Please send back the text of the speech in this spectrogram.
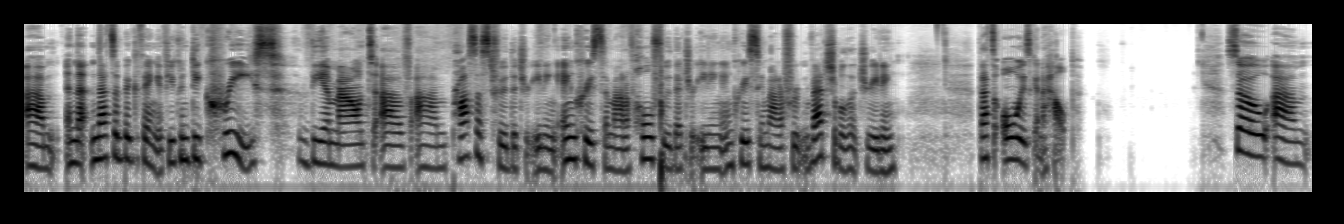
Um, and, that, and that's a big thing. If you can decrease the amount of um, processed food that you're eating, increase the amount of whole food that you're eating, increase the amount of fruit and vegetables that you're eating, that's always going to help. So um,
